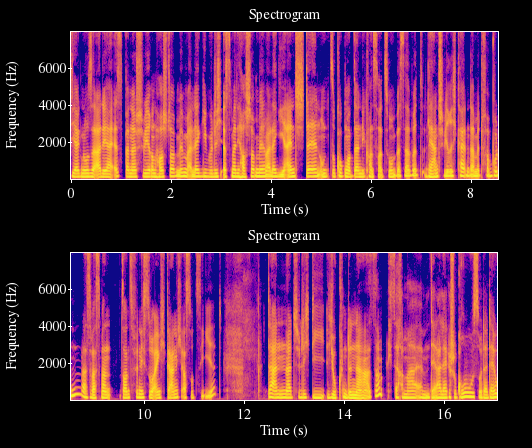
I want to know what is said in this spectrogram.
Diagnose ADHS bei einer schweren Hausstaubmilbenallergie würde ich erstmal die Hausstaubmilbenallergie einstellen, um zu gucken, ob dann die Konzentration besser wird. Lernschwierigkeiten damit verbunden, also was man sonst, finde ich, so eigentlich gar nicht assoziiert. Dann natürlich die juckende Nase. Ich sage mal, ähm, der allergische Gruß oder der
